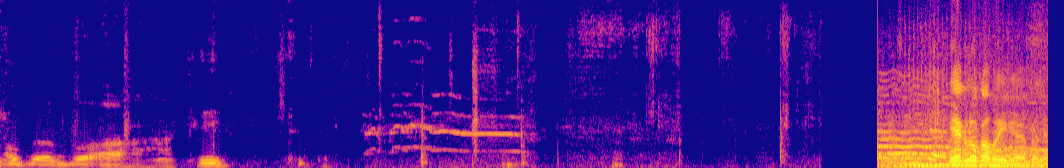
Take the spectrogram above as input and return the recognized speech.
no, uh. एक लोका हो गया पहले।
